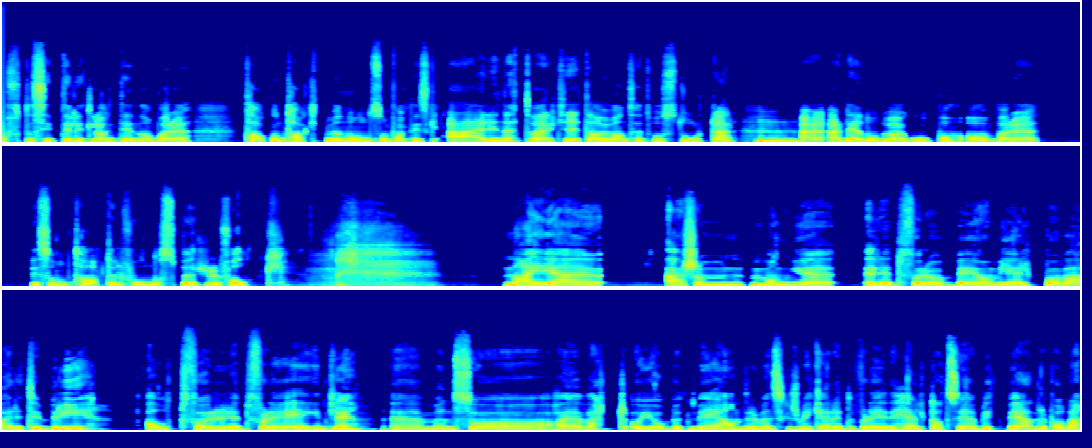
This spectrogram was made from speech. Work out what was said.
ofte sitter litt langt inne, å bare ta kontakt med noen som faktisk er i nettverket ditt, da, uansett hvor stort det er. Mm. er. Er det noe du er god på? Å bare liksom ta opp telefonen og spørre folk? Nei, jeg er som mange redd for å be om hjelp og være til bry altfor redd for det, egentlig. Eh, men så har jeg vært og jobbet med andre mennesker som ikke er redde for det i det hele tatt, så jeg er blitt bedre på det.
